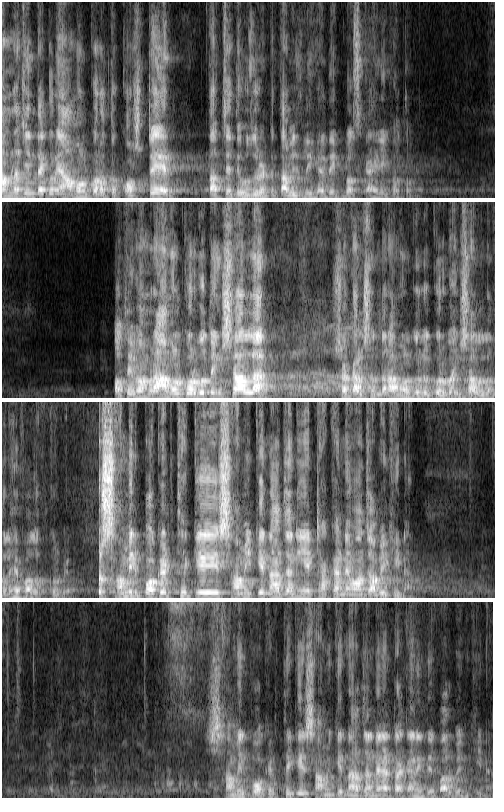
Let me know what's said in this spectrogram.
আমরা চিন্তা করি আমল করা তো কষ্টের, তার চাইতে হুজুর একটা তাবিজ লিখা দেখ বাস কাহিনী খতম। অতএব আমরা আমল করব তো ইনশাআল্লাহ। সকাল সুন্দর আমলগুলো করব, ইনশাআল্লাহ তাহলে হেফাজত করবে স্বামীর পকেট থেকে স্বামীকে না জানিয়ে টাকা নেওয়া যাবে কিনা? স্বামীর পকেট থেকে স্বামীকে না জানিয়ে টাকা নিতে পারবেন কিনা?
